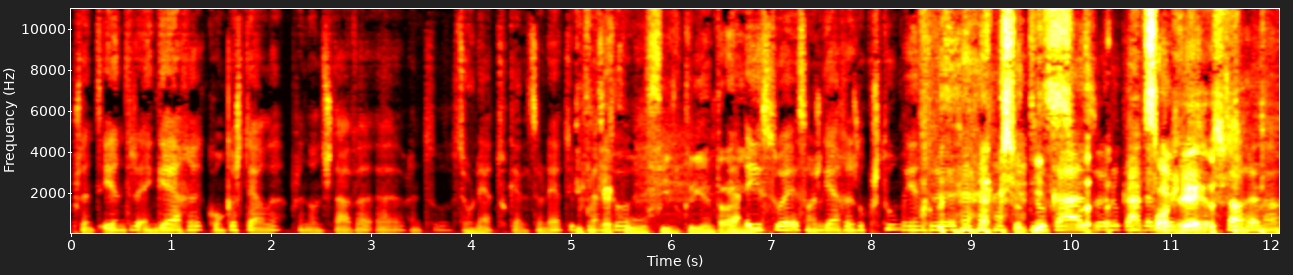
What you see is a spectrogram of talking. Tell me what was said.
portanto, entre em guerra com Castela, portanto, onde estava portanto, o seu neto, que era seu neto. E, e portanto, é que o filho queria entrar em... Isso é, são as guerras do costume entre... no caso, no caso... Só guerras. Ver, só, não,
